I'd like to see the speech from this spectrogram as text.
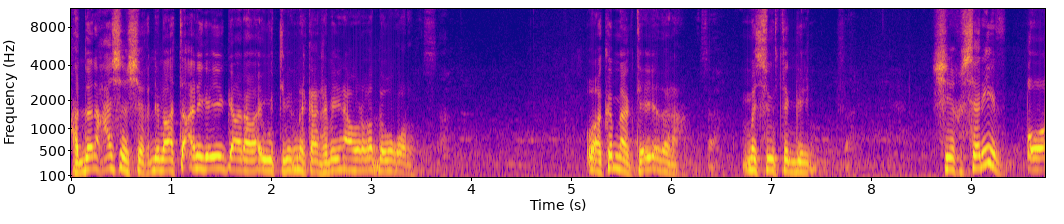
haddana xasan sheekh dhibaato aniga ii gaara baa igu timid markaan rabay inaan warqadda u qoro. Waa ka maagtay iyadana. Ma suurtogelin sheekh shariif oo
